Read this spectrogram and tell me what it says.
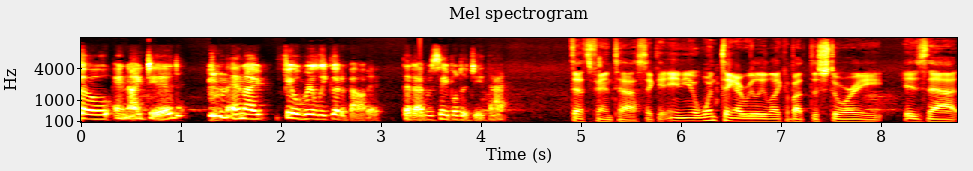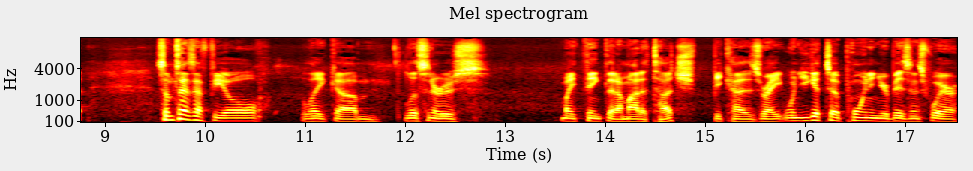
So, and I did, and I feel really good about it that I was able to do that. That's fantastic. And you know, one thing I really like about the story is that sometimes I feel like um, listeners might think that I'm out of touch because right when you get to a point in your business where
